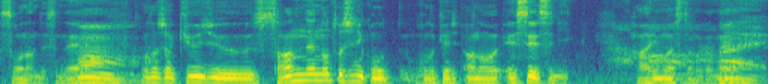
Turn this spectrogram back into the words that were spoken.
そうなんですね。うん。私は93年の年にこのこのけあの SS に入りましたのでね、はい。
